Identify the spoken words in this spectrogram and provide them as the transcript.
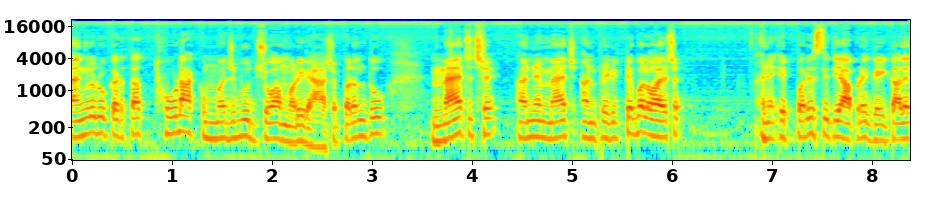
બેંગલુરુ કરતાં થોડાક મજબૂત જોવા મળી રહ્યા છે. પરંતુ મેચ છે અને મેચ અનપ્રિડિક્ટેબલ હોય છે અને એ પરિસ્થિતિ આપણે ગઈકાલે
